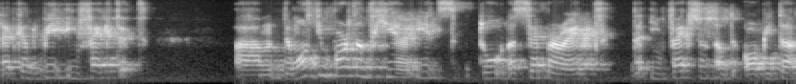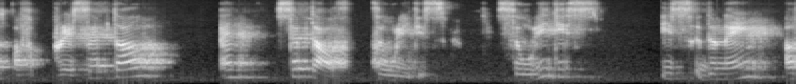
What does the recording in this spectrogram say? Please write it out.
that can be infected. Um, the most important here is to uh, separate the infection of the orbita of preseptal and septal cellulitis. Cellulitis is the name of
